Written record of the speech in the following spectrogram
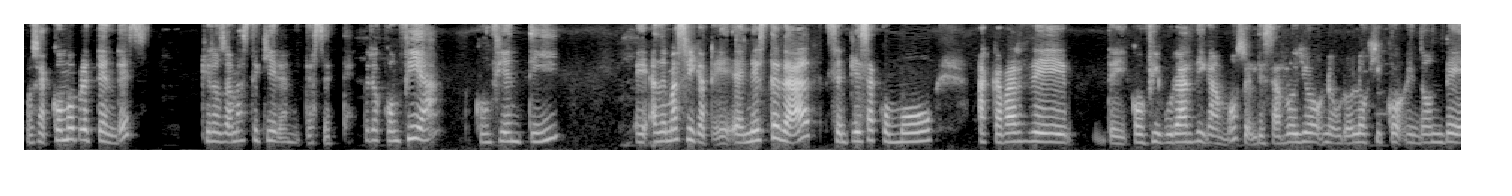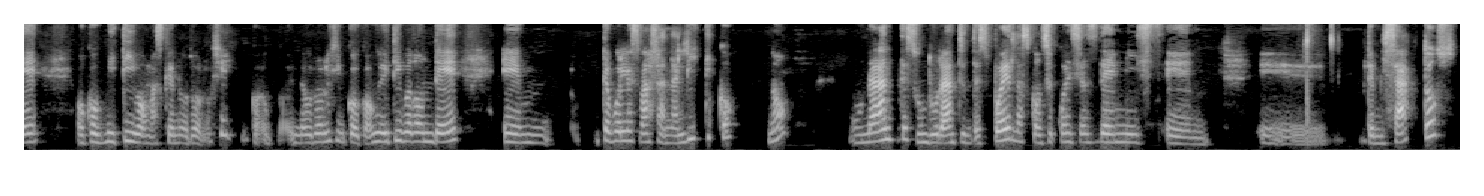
O sea, ¿cómo pretendes que los demás te quieran y te acepten? Pero confía, confía en ti. Eh, además, fíjate, en esta edad se empieza como a acabar de, configurar, digamos, el desarrollo neurológico en donde, o cognitivo más que neurológico, neurológico, cognitivo, donde em, te vuelves más analítico, ¿no? Un antes, un durante, un después, las consecuencias de mis, em, eh, de mis actos,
